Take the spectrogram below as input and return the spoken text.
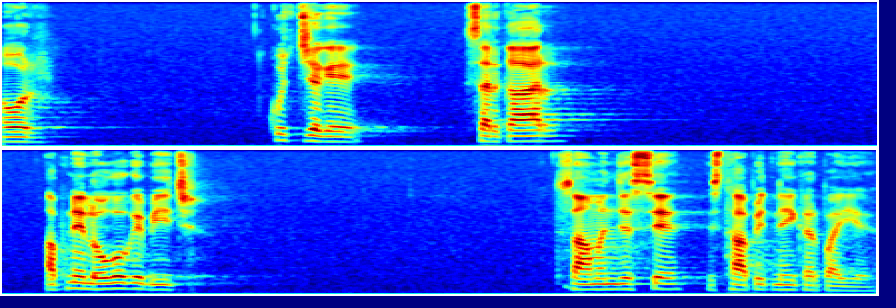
और कुछ जगह सरकार अपने लोगों के बीच सामंजस्य स्थापित नहीं कर पाई है।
